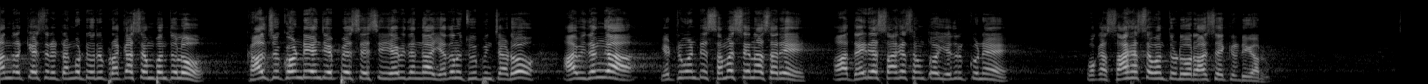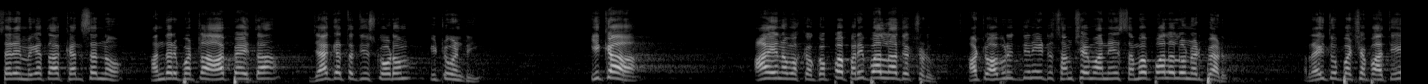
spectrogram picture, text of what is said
ఆంధ్రకేసరి టంగుటూరి ప్రకాశం పంతులు కాల్చుకోండి అని చెప్పేసేసి ఏ విధంగా ఎదను చూపించాడో ఆ విధంగా ఎటువంటి సమస్యనా సరే ఆ ధైర్య సాహసంతో ఎదుర్కొనే ఒక సాహసవంతుడు రాజశేఖర రెడ్డి గారు. సరే మిగతా కన్సర్న్ అందరి పట్ల ఆప్యాయత జాగ్రత్త తీసుకోవడం ఇటువంటి ఇక ఆయన ఒక గొప్ప పరిపాలనాధ్యక్షుడు. అటు అభివృద్ధిని ఇటు సంక్షేమాన్ని సమపాలలో నడిపాడు. రైతు పక్షపాతి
